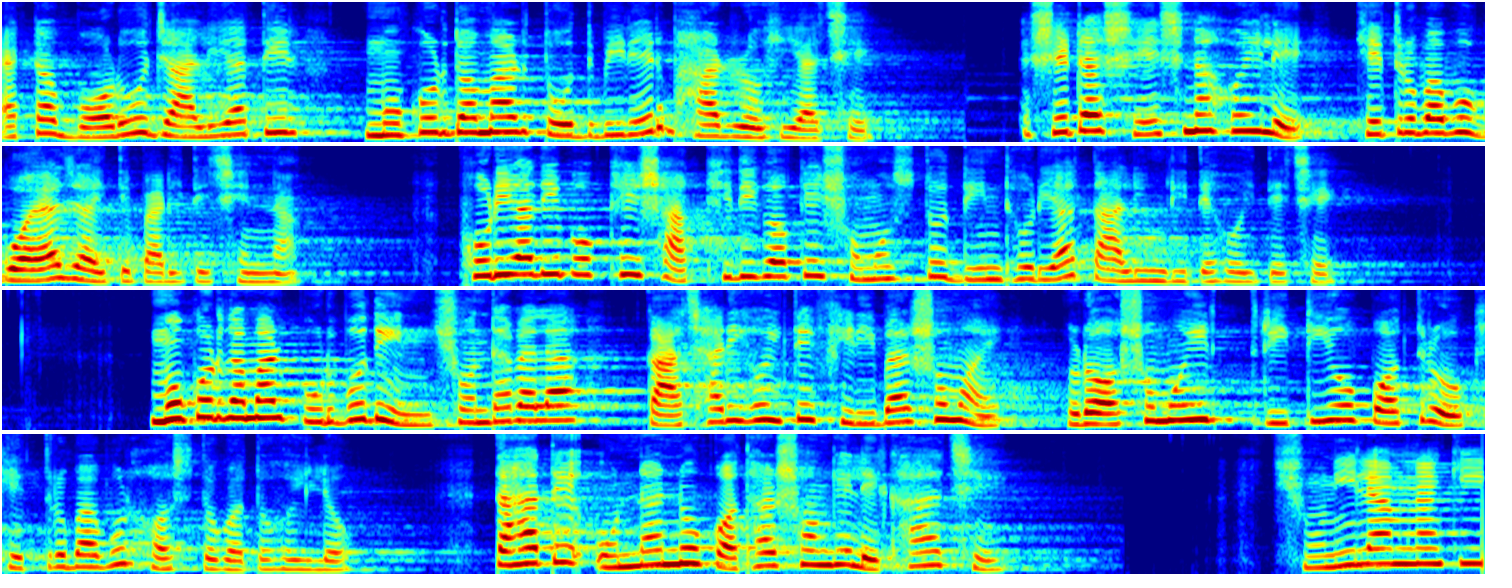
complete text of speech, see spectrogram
একটা বড় জালিয়াতির মোকদ্দমার তদবিরের ভার রহিয়াছে। সেটা শেষ না হইলে ক্ষেত্রবাবু গয়া যাইতে পারিতেছেন না। ফরিয়াদি পক্ষে সাক্ষীদিগকে সমস্ত দিন ধরিয়া তালিম দিতে হইতেছে। মোকদ্দমার পূর্বদিন সন্ধ্যাবেলা কাছারি হইতে ফিরিবার সময় রসময়ীর তৃতীয় পত্র ক্ষেত্রবাবুর হস্তগত হইল। তাহাতে অন্যান্য কথার সঙ্গে লেখা আছে, শুনিলাম নাকি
